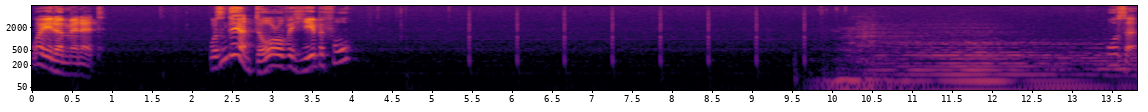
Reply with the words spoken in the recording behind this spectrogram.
Wait a minute. Wasn't there a door over here before? Was that?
